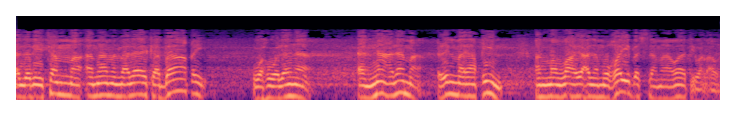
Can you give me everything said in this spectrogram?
الذي تم أمام الملائكة باقي وهو لنا أن نعلم علم يقين أن الله يعلم غيب السماوات والأرض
